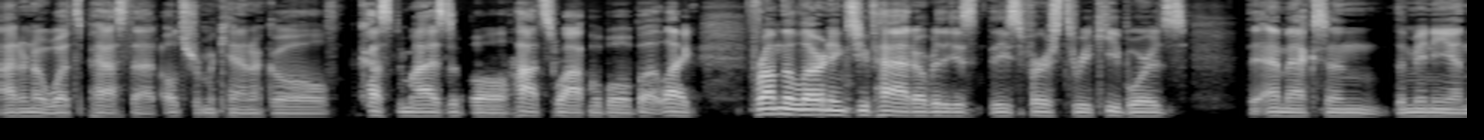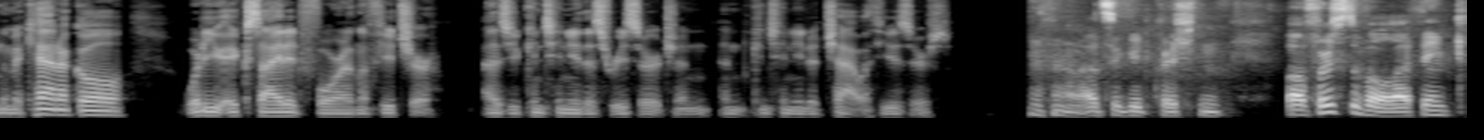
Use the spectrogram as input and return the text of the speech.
I don't know what's past that ultra mechanical, customizable, hot swappable, but like from the learnings you've had over these these first three keyboards, the MX and the Mini and the mechanical, what are you excited for in the future as you continue this research and, and continue to chat with users? That's a good question. Well, first of all, I think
